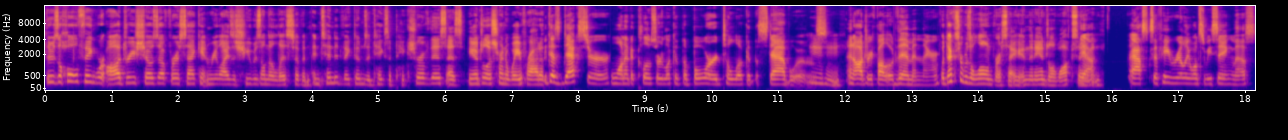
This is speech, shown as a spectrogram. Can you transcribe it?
There's a whole thing where Audrey shows up for a second and realizes she was on the list of intended victims and takes a picture of this as Angela's trying to wave her out of Because Dexter wanted a closer look at the board to look at the stab wounds. Mhm. And Audrey followed them in there. Well, Dexter was alone for a second, and then Angela walks in. Yeah. And, Asks if he really wants to be seeing this.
